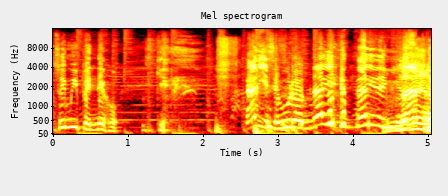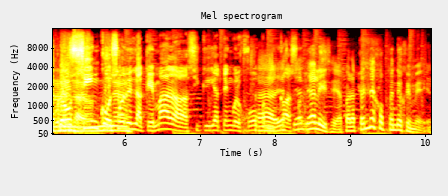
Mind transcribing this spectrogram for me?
Soy muy pendejo. Que- Nadie seguro, nadie, nadie de mi edad. Nadie Cobró pensaba. 5 No. soles la quemada, así que ya tengo el juego mi ya, casa. ya- ya le hice, ya. Para pendejo, pendejo y medio.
